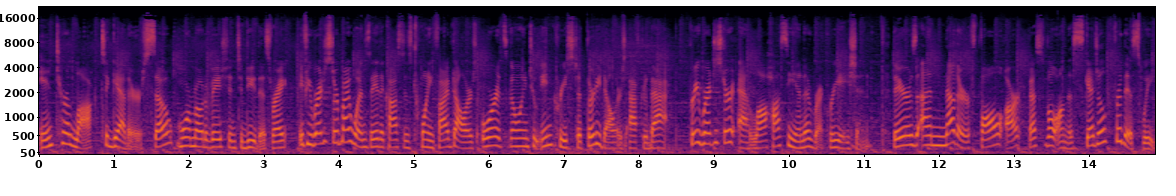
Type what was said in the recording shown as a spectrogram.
interlock together. So, more motivation to do this, right? If you register by Wednesday, the cost is $25, or it's going to increase to $30 after that. Pre register at La Hacienda Recreation. There's another Fall Art Festival on the schedule for this week.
